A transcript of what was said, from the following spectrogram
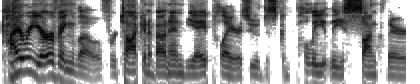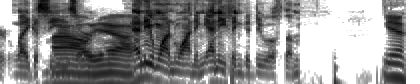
Kyrie Irving, though, if we're talking about NBA players who just completely sunk their legacies, Wow, or yeah. anyone wanting anything to do with them. Yeah,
